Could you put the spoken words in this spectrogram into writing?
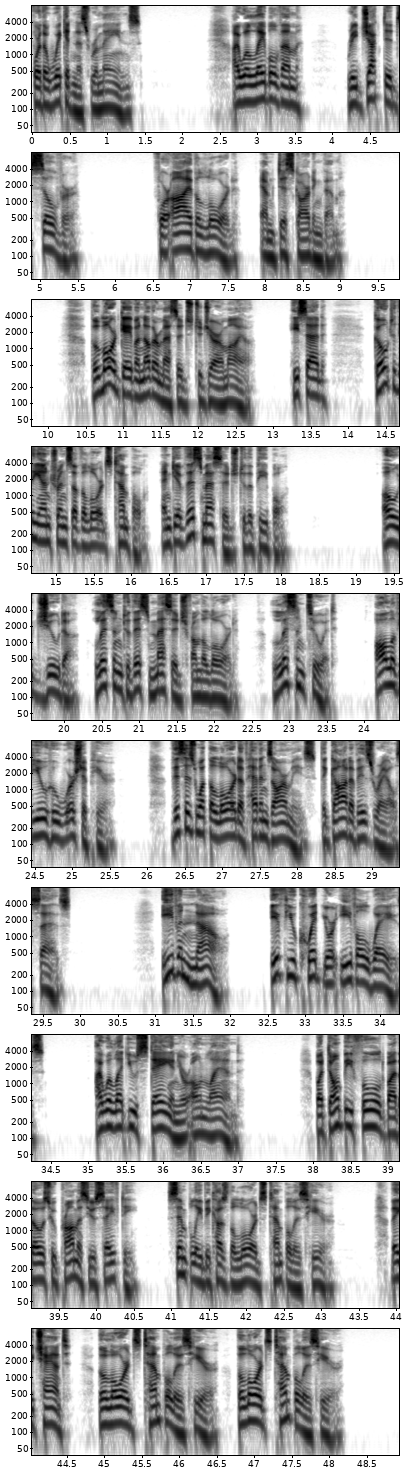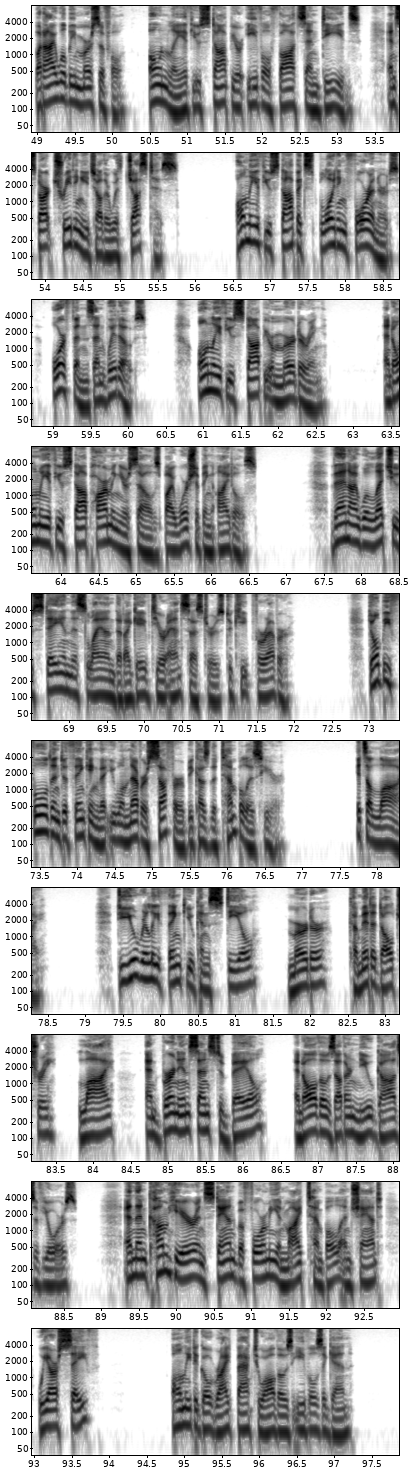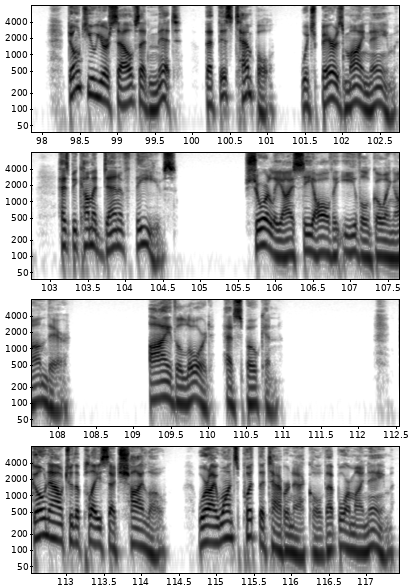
for the wickedness remains. I will label them rejected silver, for I, the Lord, am discarding them. The Lord gave another message to Jeremiah. He said, Go to the entrance of the Lord's temple and give this message to the people. O Judah, listen to this message from the Lord. Listen to it, all of you who worship here. This is what the Lord of heaven's armies, the God of Israel, says. Even now, if you quit your evil ways, I will let you stay in your own land. But don't be fooled by those who promise you safety, simply because the Lord's temple is here. They chant, The Lord's temple is here, the Lord's temple is here. But I will be merciful only if you stop your evil thoughts and deeds and start treating each other with justice. Only if you stop exploiting foreigners, orphans, and widows. Only if you stop your murdering. And only if you stop harming yourselves by worshiping idols. Then I will let you stay in this land that I gave to your ancestors to keep forever. Don't be fooled into thinking that you will never suffer because the temple is here. It's a lie. Do you really think you can steal, murder, commit adultery, lie, and burn incense to Baal and all those other new gods of yours, and then come here and stand before me in my temple and chant, We are safe? Only to go right back to all those evils again? Don't you yourselves admit that this temple, which bears my name, has become a den of thieves? Surely I see all the evil going on there. I, the Lord, have spoken. Go now to the place at Shiloh, where I once put the tabernacle that bore my name.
